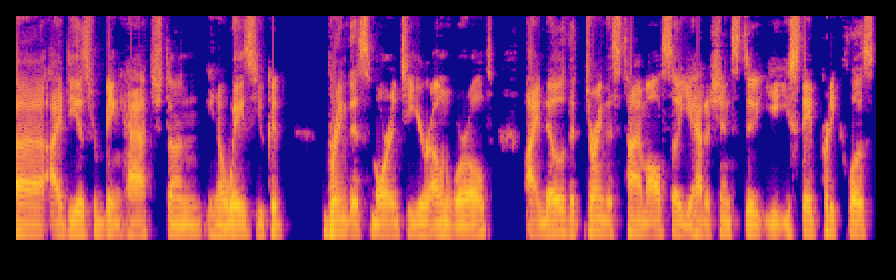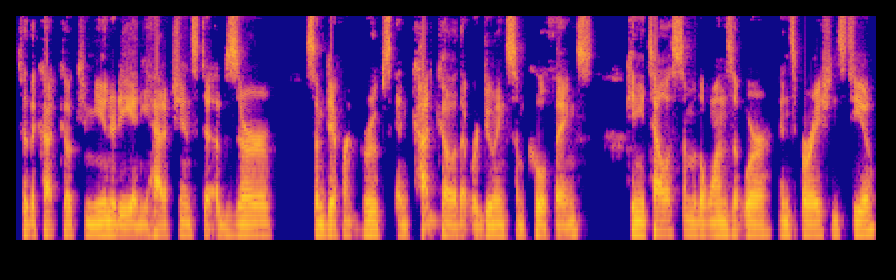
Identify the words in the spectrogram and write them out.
uh, ideas were being hatched on you know ways you could bring this more into your own world. I know that during this time also you had a chance to you, you stayed pretty close to the Cutco community, and you had a chance to observe some different groups in Cutco that were doing some cool things. Can you tell us some of the ones that were inspirations to you?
